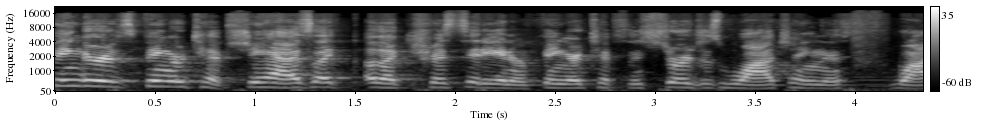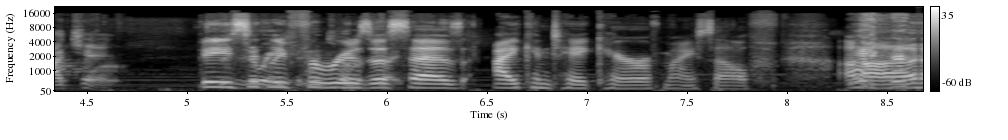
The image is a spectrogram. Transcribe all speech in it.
fingers, fingertips. She has like electricity in her fingertips, and she's sort of just watching this, watching. Basically, situation Feruza says, I can take care of myself. Uh,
